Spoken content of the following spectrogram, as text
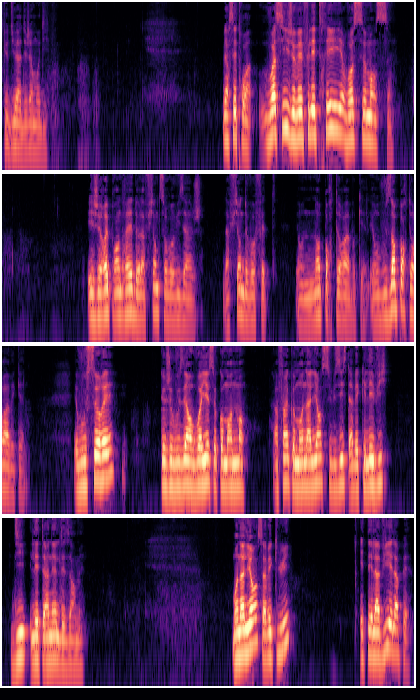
que Dieu a déjà maudit. Verset 3. Voici, je vais flétrir vos semences, et je reprendrai de la fiente sur vos visages, la fiente de vos fêtes, et on emportera avec elle, et on vous emportera avec elle. Et vous saurez que je vous ai envoyé ce commandement, afin que mon alliance subsiste avec Lévi, dit l'Éternel des armées. Mon alliance avec lui était la vie et la paix.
